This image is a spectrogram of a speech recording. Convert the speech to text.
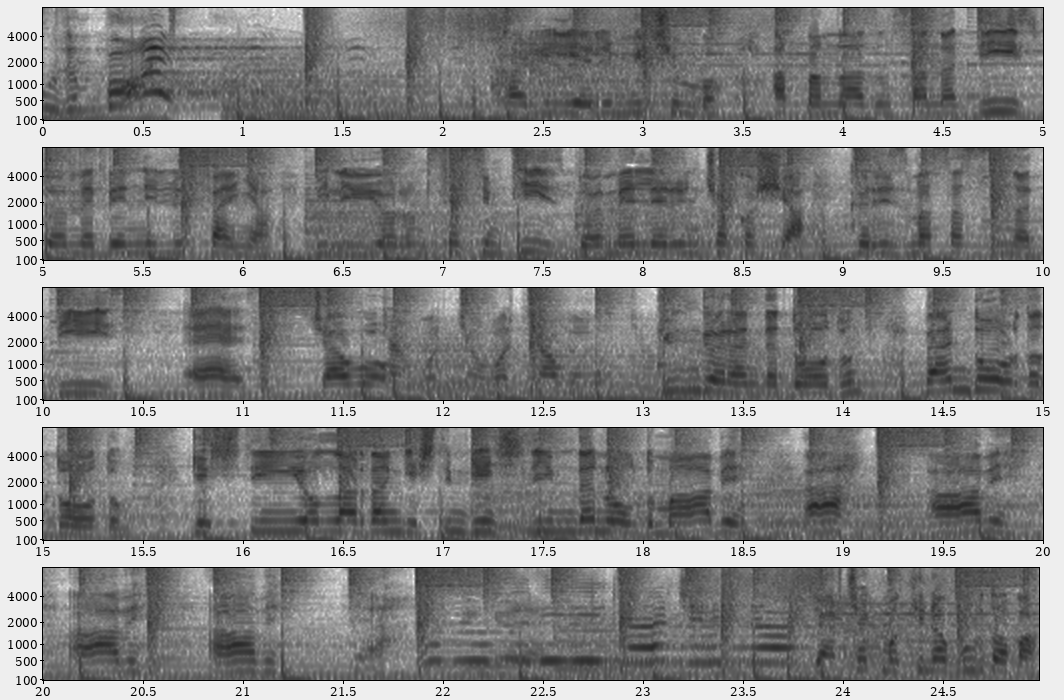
Uzun boy. Kariyerim için bu. Atmam lazım sana diz. Dövme beni lütfen ya. Biliyorum sesim tiz. Dövmelerin çok hoş ya. Kriz masasına diz. Es çavo. Gün görende doğdun Ben de orada doğdum. Geçtiğin yollardan geçtim Gençliğimden oldum abi. Ah abi abi abi. Ya, gün görende. Gerçek makine burada bak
